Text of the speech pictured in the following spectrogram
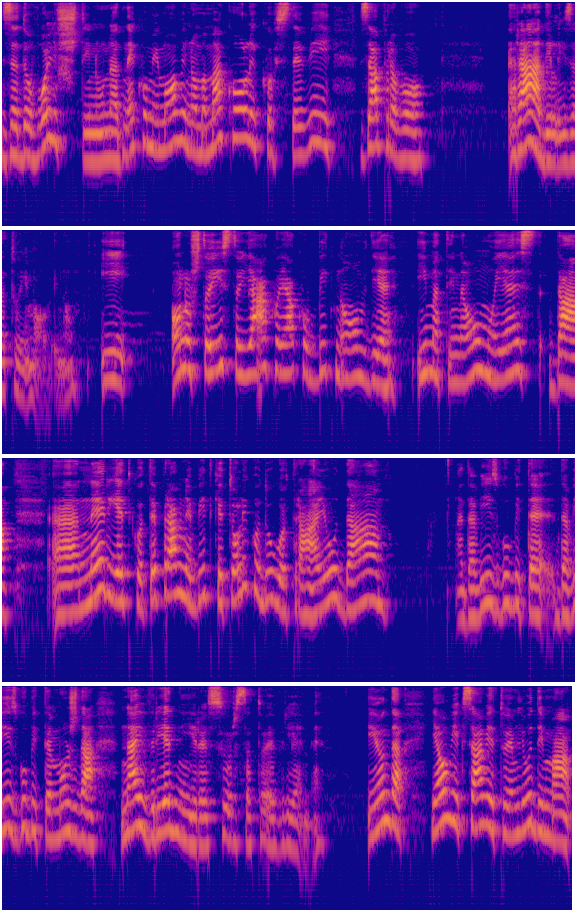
zadovoljštinu nad nekom imovinom, ma koliko ste vi zapravo radili za tu imovinu. I ono što je isto jako, jako bitno ovdje imati na umu jest da nerijetko te pravne bitke toliko dugo traju da da vi izgubite, da vi izgubite možda najvrijedniji resurs, a to je vrijeme. I onda ja uvijek savjetujem ljudima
